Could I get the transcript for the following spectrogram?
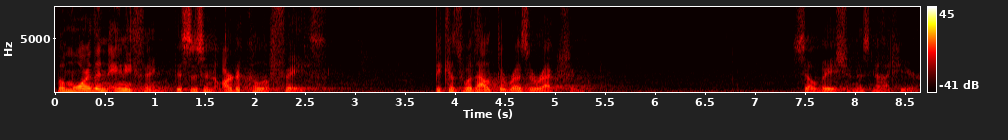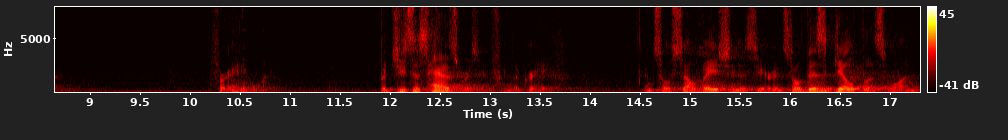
But more than anything, this is an article of faith. Because without the resurrection, salvation is not here for anyone. But Jesus has risen from the grave. And so salvation is here. And so this guiltless one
